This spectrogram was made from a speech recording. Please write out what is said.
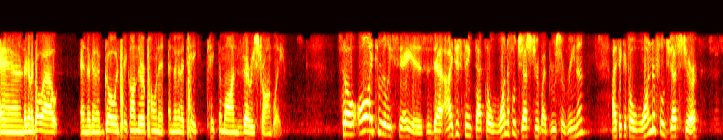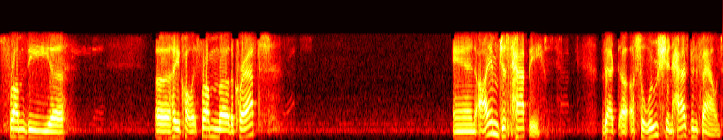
and they're going to go out and they're going to go and take on their opponent, and they're going to take take them on very strongly. So all I can really say is is that I just think that's a wonderful gesture by Bruce Arena. I think it's a wonderful gesture from the uh, uh, how you call it from uh, the Krafts And I am just happy that uh, a solution has been found.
